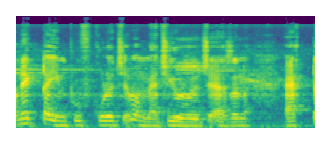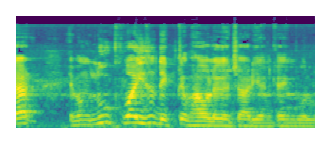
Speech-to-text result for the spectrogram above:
অনেকটা ইম্প্রুভ করেছে এবং ম্যাচিওর হয়েছে অ্যাজ অ্যান অ্যাক্টার এবং লুক ওয়াইজও দেখতে ভালো লেগেছে আরিয়ানকে আমি বলব।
